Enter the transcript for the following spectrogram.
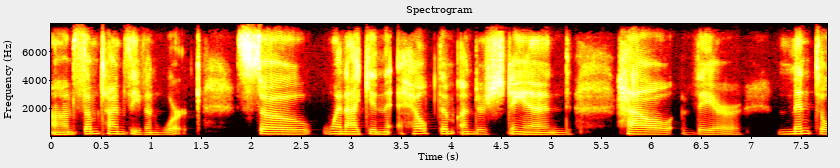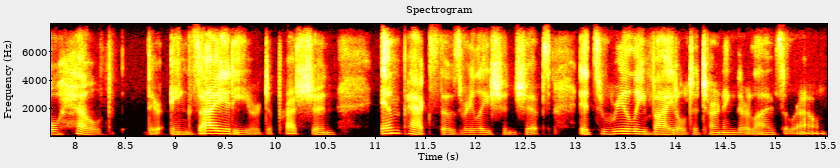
um, sometimes even work. So, when I can help them understand how their mental health their anxiety or depression impacts those relationships, it's really vital to turning their lives around.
